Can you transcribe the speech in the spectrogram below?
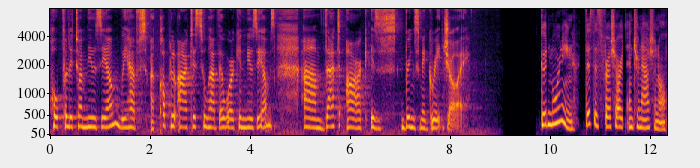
hopefully to a museum. We have a couple of artists who have their work in museums. Um, that arc is brings me great joy. Good morning. This is Fresh Art International.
